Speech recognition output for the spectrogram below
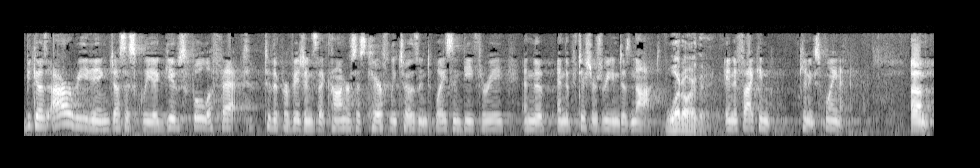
Because our reading, Justice Scalia, gives full effect to the provisions that Congress has carefully chosen to place in D3, and the, and the petitioner's reading does not. What are they? And if I can, can explain it. Um,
